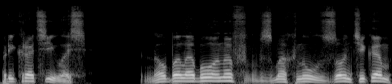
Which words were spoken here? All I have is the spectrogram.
прекратилась. Но Балабонов взмахнул зонтиком,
